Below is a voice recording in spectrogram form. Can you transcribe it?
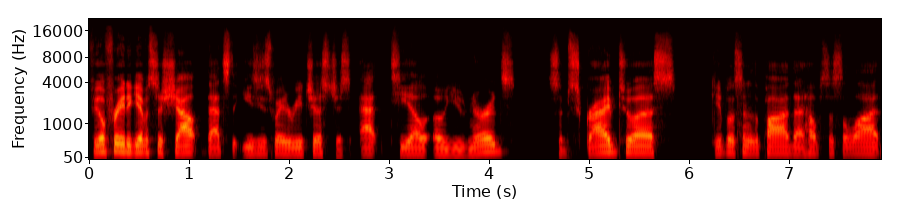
Feel free to give us a shout. That's the easiest way to reach us, just at TLOU Nerds. Subscribe to us. Keep listening to the pod. That helps us a lot.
